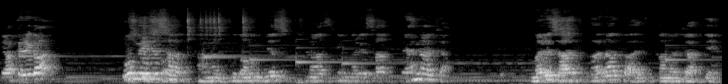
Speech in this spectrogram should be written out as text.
क्या करेगा? वो मेरे साथ खाना खुदा के हमारे साथ रहना चाहते हमारे साथ खाना खा- खाना चाहते हैं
